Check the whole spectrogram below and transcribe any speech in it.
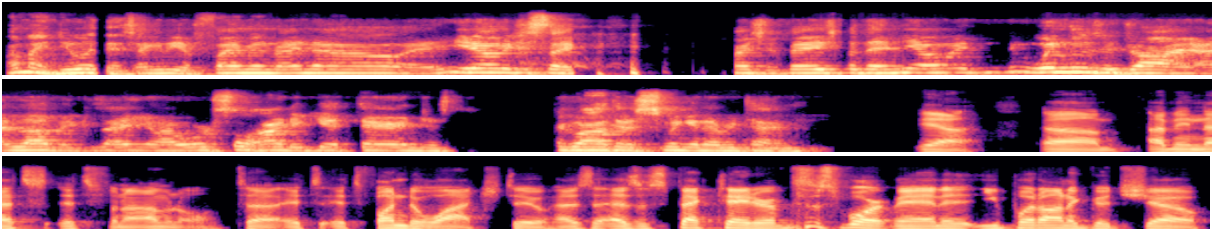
why am I doing this? I could be a fireman right now. You know, just like punch your face. But then you know, win, lose, or draw, I, love it because I you know I work so hard to get there and just I go out there swinging every time. Yeah. Um, I mean, that's it's phenomenal. It's, uh, it's it's fun to watch too. As as a spectator of the sport, man, it, you put on a good show.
